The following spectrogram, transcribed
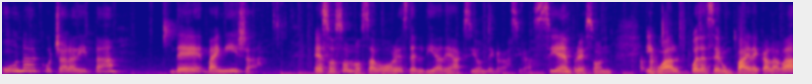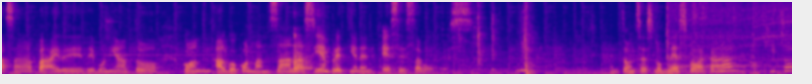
una cucharadita de vainilla. Esos son los sabores del Día de Acción de Gracias. Siempre son igual. Puede ser un pie de calabaza, pie de, boniato, con algo con manzana. Siempre tienen esos sabores. Entonces lo mezclo acá un poquito.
